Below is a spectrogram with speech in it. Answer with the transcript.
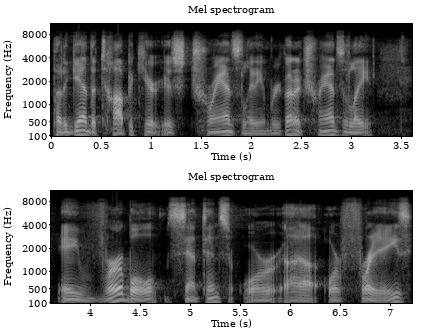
But again, the topic here is translating. We're going to translate a verbal sentence or, uh, or phrase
